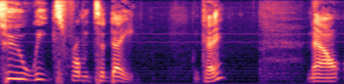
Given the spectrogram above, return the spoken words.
two weeks from today. Okay? Now,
